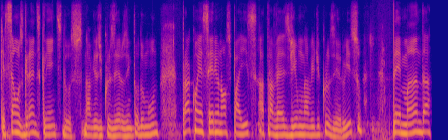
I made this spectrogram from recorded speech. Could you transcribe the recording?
que são os grandes clientes dos navios de cruzeiros em todo o mundo, para conhecerem o nosso país através de um navio de cruzeiro. Isso demanda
